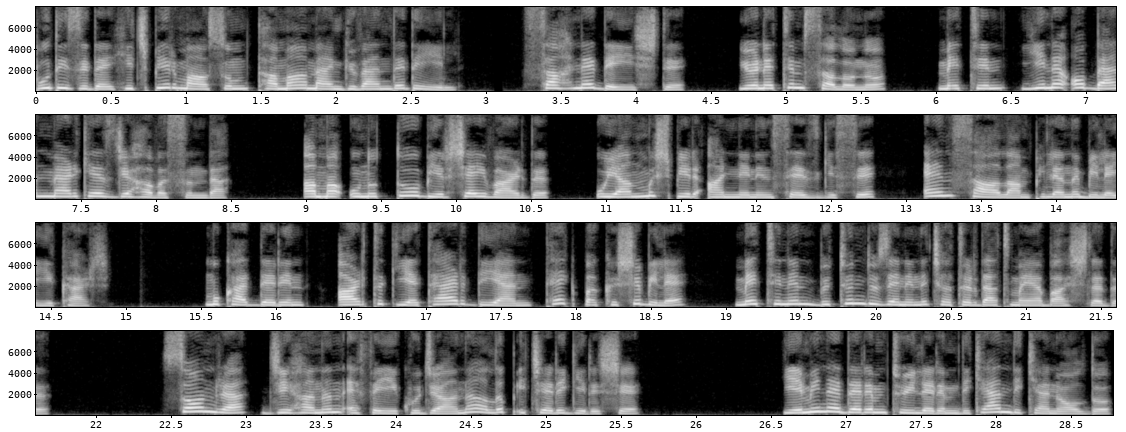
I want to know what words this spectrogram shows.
bu dizide hiçbir masum tamamen güvende değil. Sahne değişti. Yönetim salonu, Metin yine o ben merkezci havasında. Ama unuttuğu bir şey vardı. Uyanmış bir annenin sezgisi en sağlam planı bile yıkar. Mukadder'in artık yeter diyen tek bakışı bile Metin'in bütün düzenini çatırdatmaya başladı. Sonra Cihan'ın Efe'yi kucağına alıp içeri girişi. Yemin ederim tüylerim diken diken oldu.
